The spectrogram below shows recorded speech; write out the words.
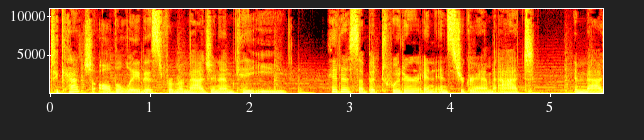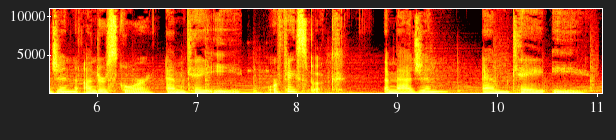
To catch all the latest from Imagine MKE, hit us up at Twitter and Instagram at imagine underscore MKE or Facebook. Imagine MKE.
